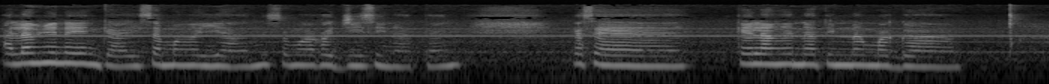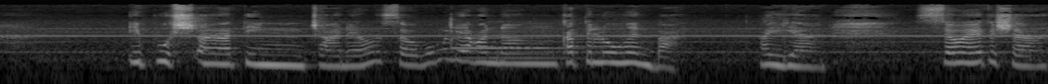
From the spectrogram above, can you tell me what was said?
alam nyo na yan guys, sa mga yan, sa mga ka-GC natin. Kasi, kailangan natin nang mag uh, i-push ang ating channel. So, bumili ako ng katulungan ba? Ayan. So, ito siya.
